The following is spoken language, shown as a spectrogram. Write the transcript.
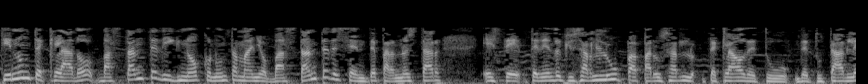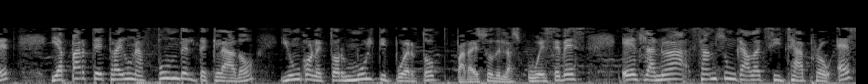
Tiene un teclado bastante digno, con un tamaño bastante decente para no estar este, teniendo que usar lupa para usar teclado de tu, de tu tablet. Y aparte trae una funda del teclado y un conector multipuerto para eso de las USBs. Es la nueva Samsung Galaxy Tab Pro S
